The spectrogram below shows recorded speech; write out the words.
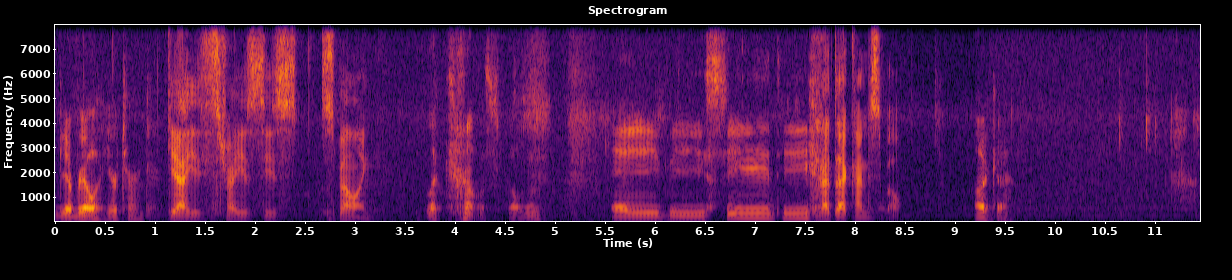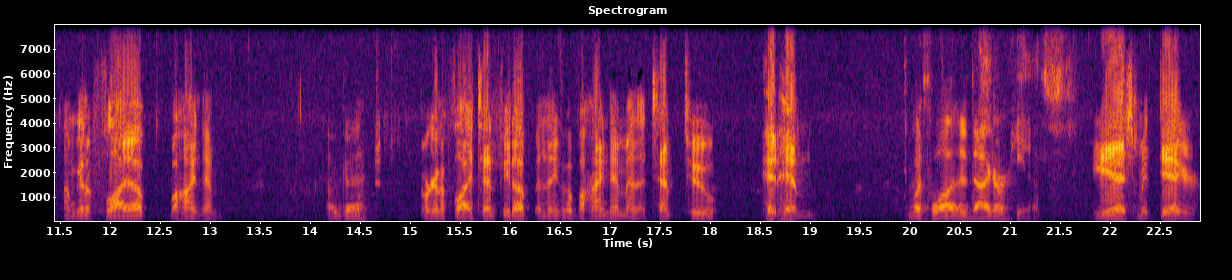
Gabriel, your turn. Yeah, he's trying. He's, he's spelling. Look how it's spelling. A B C D. Not that kind of spell. Okay. I'm gonna fly up behind him. Okay. We're gonna fly ten feet up and then go behind him and attempt to hit him. With what? A dagger? Penis. Yes, my dagger.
